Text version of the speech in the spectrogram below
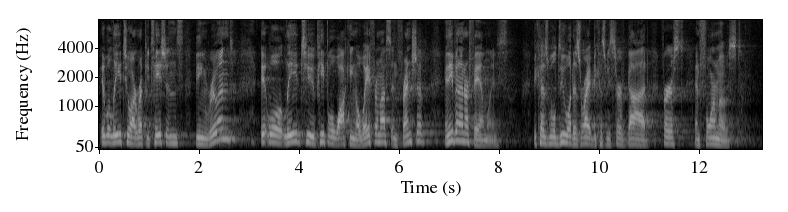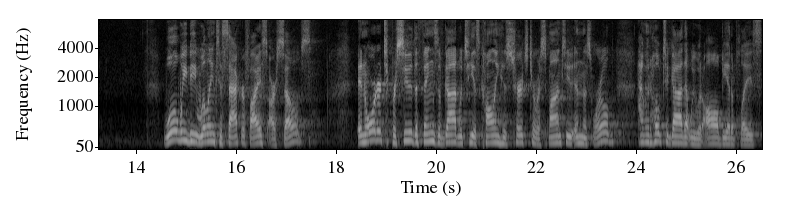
It will lead to our reputations being ruined. It will lead to people walking away from us in friendship and even in our families because we'll do what is right because we serve God first and foremost. Will we be willing to sacrifice ourselves? In order to pursue the things of God which He is calling His church to respond to in this world, I would hope to God that we would all be at a place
